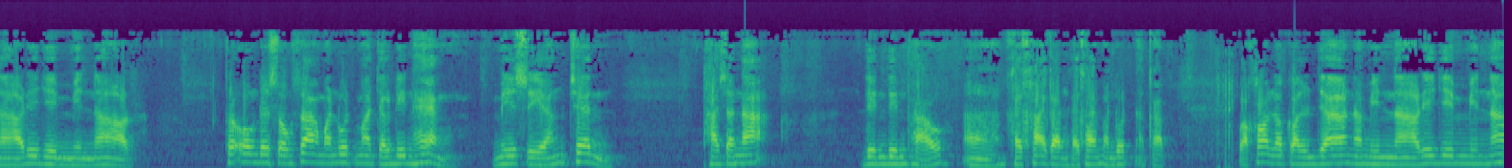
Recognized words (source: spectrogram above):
นาริจิมมินนารพระองค์ได้ทรงสร้างมนุษย์มาจากดินแห้ง มีเสียง เช่น ภาชนะดินดินเผาอ่าคล้ายๆ กันคล้าย ๆ มนุษย์นะครับ ว่าข้อละกอลยานามินนาริจิมมินนา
